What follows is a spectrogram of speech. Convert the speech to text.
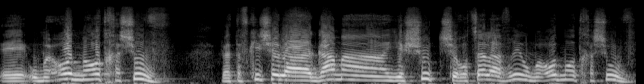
אה, הוא מאוד מאוד חשוב, והתפקיד של גם הישות שרוצה להבריא הוא מאוד מאוד חשוב.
